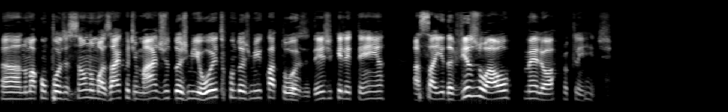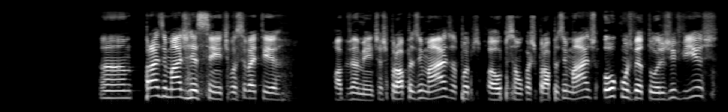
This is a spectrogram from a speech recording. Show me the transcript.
uh, numa composição, no mosaico de imagens de 2008 com 2014, desde que ele tenha a saída visual melhor para o cliente. para as imagens recentes, você vai ter, obviamente, as próprias imagens, a opção com as próprias imagens, ou com os vetores de vias.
